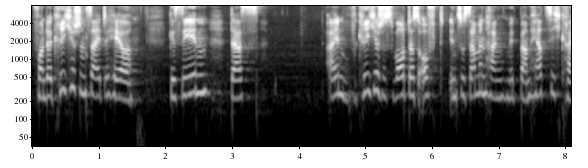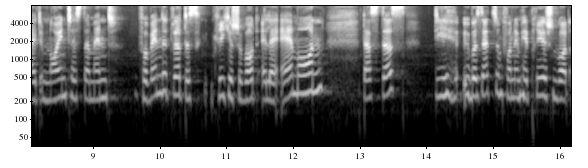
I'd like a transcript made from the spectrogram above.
von der griechischen Seite her gesehen, dass ein griechisches Wort, das oft in Zusammenhang mit Barmherzigkeit im Neuen Testament verwendet wird, das griechische Wort Eleemon, dass das die Übersetzung von dem hebräischen Wort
